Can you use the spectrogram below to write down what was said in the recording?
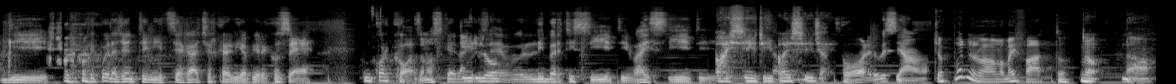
di... che poi la gente inizia a cercare di capire cos'è. Un qualcosa, uno skyline? Liberty City, Vice City. Vice City, Siamo Vice City. Giappone, dove siamo? Giappone non l'hanno mai fatto. No, No,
